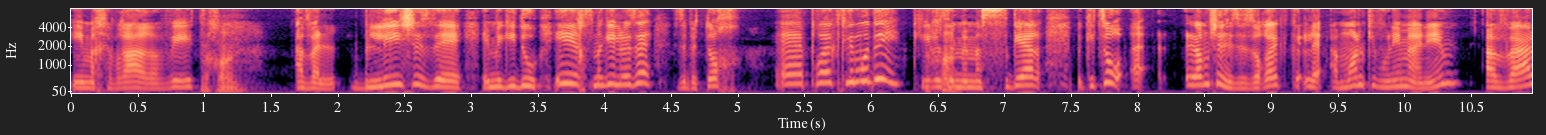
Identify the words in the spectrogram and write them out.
עם החברה הערבית, נכון. אבל בלי שזה, הם יגידו, איכס, מגעיל וזה, זה בתוך אה, פרויקט לימודי. כאילו, נכון. זה ממסגר. בקיצור, אה, לא משנה, זה זורק להמון כיוונים מעניינים, אבל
